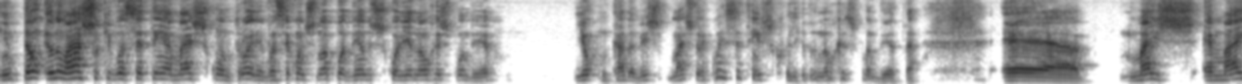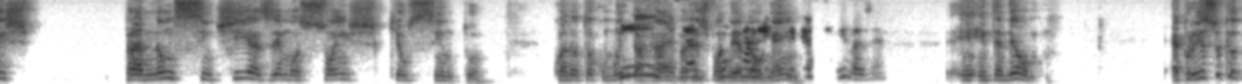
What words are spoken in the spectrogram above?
Então, eu não acho que você tenha mais controle, você continua podendo escolher não responder. E eu, com cada vez mais frequência, tenho escolhido não responder, tá? É, mas é mais para não sentir as emoções que eu sinto quando eu estou com muita Sim, raiva respondendo alguém. É. Entendeu? É por isso que eu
